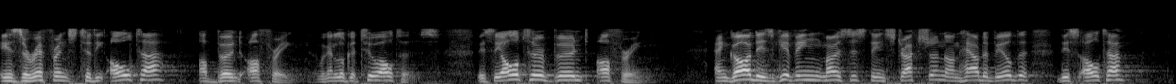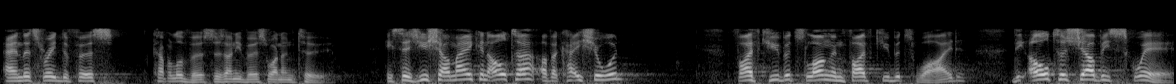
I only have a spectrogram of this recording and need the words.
is a reference to the altar of burnt offering. We're going to look at two altars. It's the altar of burnt offering. And God is giving Moses the instruction on how to build this altar. And let's read the first couple of verses, only verse 1 and 2. He says, You shall make an altar of acacia wood, five cubits long and five cubits wide. The altar shall be square,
